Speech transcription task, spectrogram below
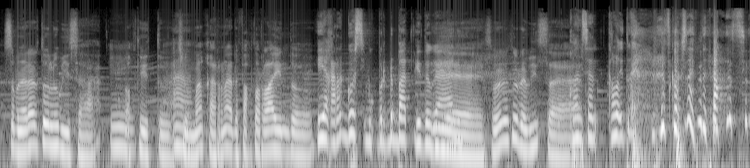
sebenarnya tuh lu bisa Hmm. waktu itu, Ah. cuma karena ada faktor lain tuh. Iya karena gue sibuk berdebat gitu kan. Iya, sebenarnya tuh udah bisa. Konsen kalau itu kan harus konsentrasi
